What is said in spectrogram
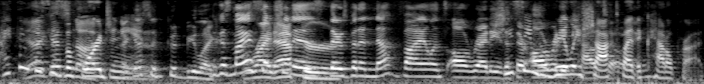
I think Yeah, I this is guess before not. Janine. I guess it could be like Because my right assumption after. is there's been enough violence already she that they're seemed already really shocked by the cattle prod.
